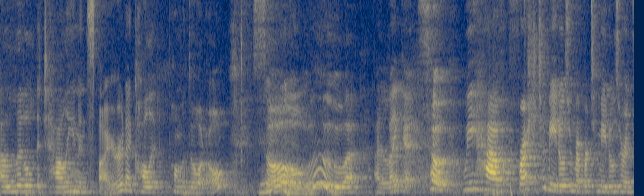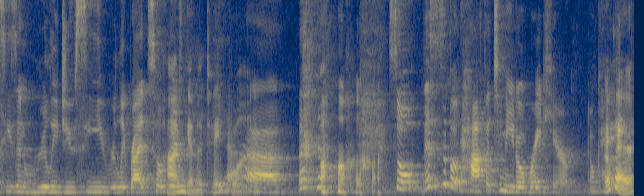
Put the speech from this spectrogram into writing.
a little Italian inspired. I call it pomodoro. So, ooh, I like it. So we have fresh tomatoes. Remember, tomatoes are in season, really juicy, really red. So I'm gonna take one. so this is about half a tomato right here. Okay. Okay.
